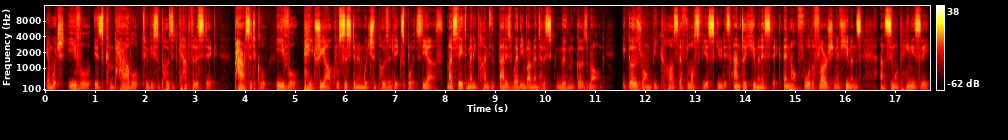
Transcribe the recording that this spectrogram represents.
in which evil is comparable to the supposed capitalistic, parasitical, evil, patriarchal system in which supposedly exploits the earth. And I've stated many times that that is where the environmentalist movement goes wrong. It goes wrong because their philosophy is skewed. It's anti humanistic. They're not for the flourishing of humans and simultaneously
